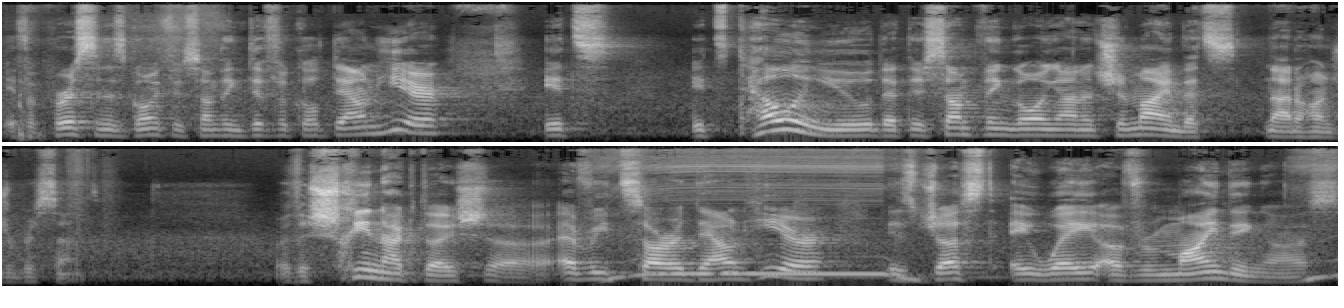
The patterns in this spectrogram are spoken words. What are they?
If a person is going through something difficult down here, it's it's telling you that there's something going on in Shemaim that's not 100%. Or the Shechin HaKadosh, uh, every tzara down here is just a way of reminding us,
